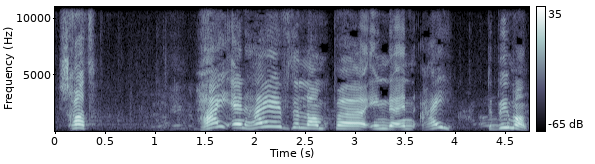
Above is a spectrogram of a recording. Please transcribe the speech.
Schat. Hij en hij heeft de lamp eh, in de... En hij, de buurman.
